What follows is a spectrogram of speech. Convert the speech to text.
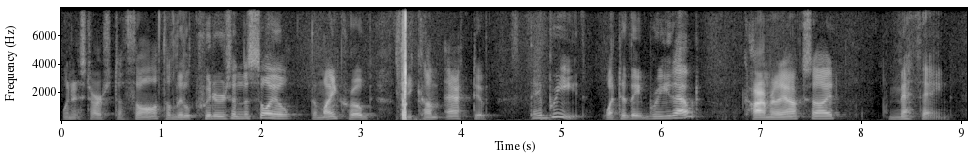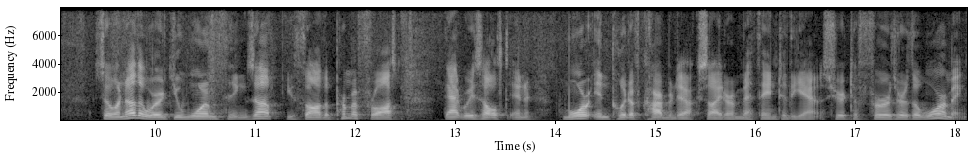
When it starts to thaw, the little critters in the soil, the microbes, become active. They breathe. What do they breathe out? Carbon dioxide, methane. So in other words, you warm things up, you thaw the permafrost, that results in more input of carbon dioxide or methane to the atmosphere to further the warming.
